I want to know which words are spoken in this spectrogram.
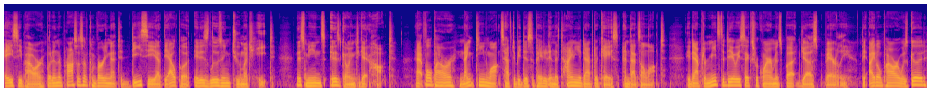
AC power, but in the process of converting that to DC at the output, it is losing too much heat. This means it is going to get hot. At full power, 19 watts have to be dissipated in the tiny adapter case, and that's a lot. The adapter meets the DOE 6 requirements, but just barely. The idle power was good,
